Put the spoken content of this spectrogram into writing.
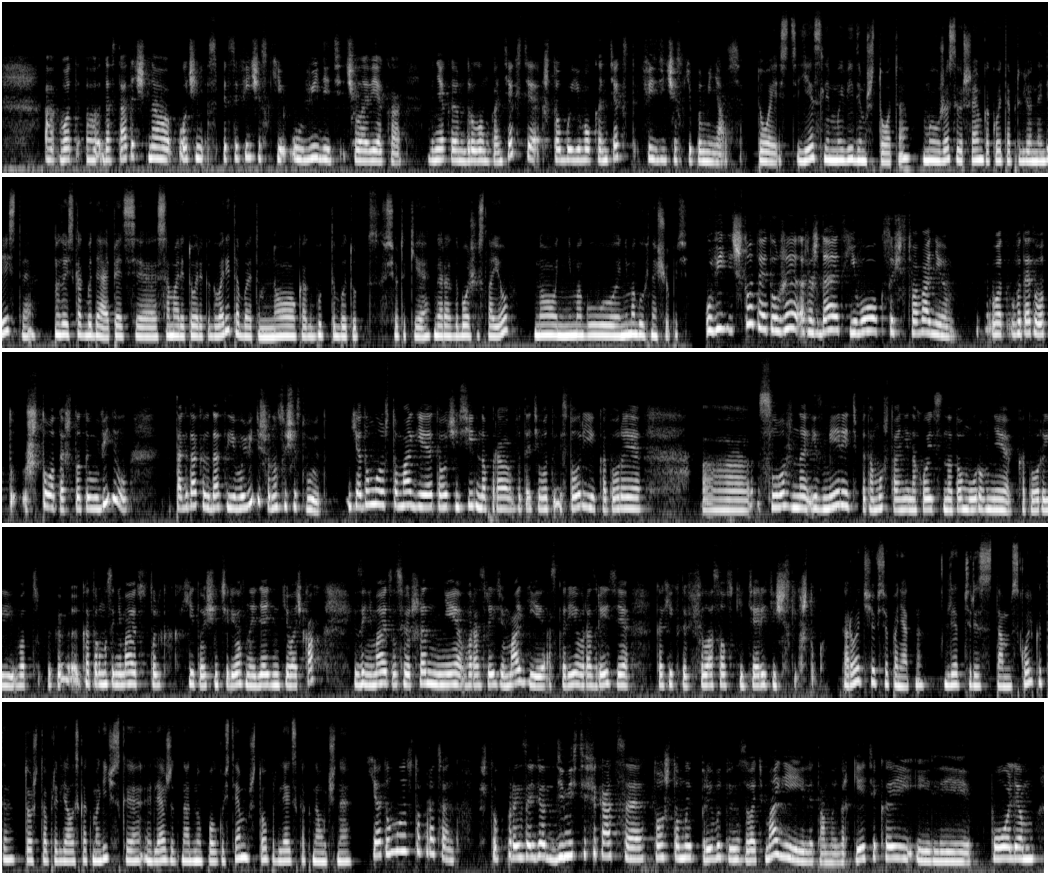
А вот э, достаточно очень специфически увидеть человека в некоем другом контексте, чтобы его контекст физически поменялся. То есть, если мы видим что-то, мы уже совершаем какое-то определенное действие? Ну, то есть, как бы, да, опять э, сама риторика говорит об этом, но как будто бы тут все-таки гораздо больше слоев, но не могу, не могу их нащупать. Увидеть что-то, это уже рождает его к существованию. Вот, вот это вот что-то, что ты увидел, тогда, когда ты его видишь, оно существует. Я думаю, что магия это очень сильно про вот эти вот истории, которые сложно измерить, потому что они находятся на том уровне, который вот, которым занимаются только какие-то очень серьезные дяденьки в очках и занимаются совершенно не в разрезе магии, а скорее в разрезе каких-то философских теоретических штук. Короче, все понятно лет через там сколько-то то, что определялось как магическое, ляжет на одну полку с тем, что определяется как научное. Я думаю, сто процентов, что произойдет демистификация. То, что мы привыкли называть магией или там энергетикой или полем,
